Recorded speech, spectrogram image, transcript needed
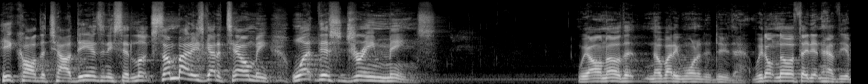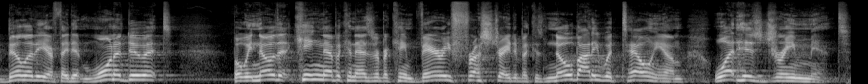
He called the Chaldeans. And he said, Look, somebody's got to tell me what this dream means. We all know that nobody wanted to do that. We don't know if they didn't have the ability or if they didn't want to do it. But we know that King Nebuchadnezzar became very frustrated because nobody would tell him what his dream meant.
